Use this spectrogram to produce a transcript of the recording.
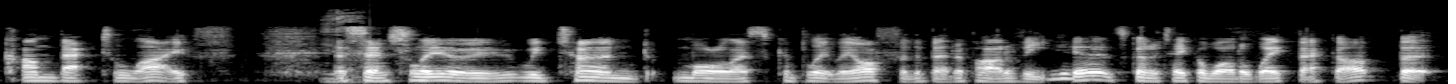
come back to life. Yeah. Essentially, we, we turned more or less completely off for the better part of a year. It's going to take a while to wake back up, but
